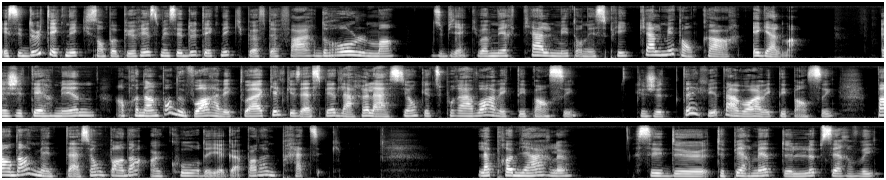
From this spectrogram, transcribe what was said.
Et c'est deux techniques qui sont pas puristes, mais c'est deux techniques qui peuvent te faire drôlement du bien, qui vont venir calmer ton esprit, calmer ton corps également. Je termine en prenant le temps de voir avec toi quelques aspects de la relation que tu pourrais avoir avec tes pensées, que je t'invite à avoir avec tes pensées pendant une méditation ou pendant un cours de yoga, pendant une pratique. La première, c'est de te permettre de l'observer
